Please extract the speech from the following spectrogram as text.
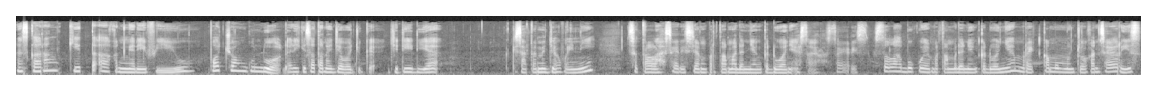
Nah sekarang kita akan nge-review Pocong Gundul dari kisah tanah Jawa juga. Jadi dia kisah tanah Jawa ini setelah series yang pertama dan yang keduanya eh series. Setelah buku yang pertama dan yang keduanya mereka memunculkan series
